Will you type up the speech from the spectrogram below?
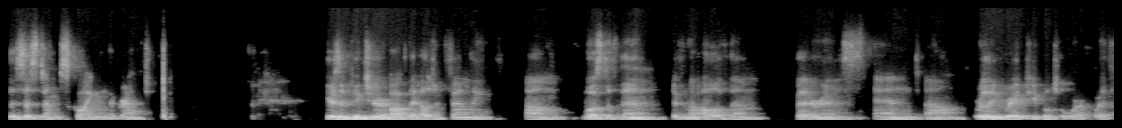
the systems going in the ground. Here's a picture of the Eljen family. Um, most of them, if not all of them, veterans and um, really great people to work with.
